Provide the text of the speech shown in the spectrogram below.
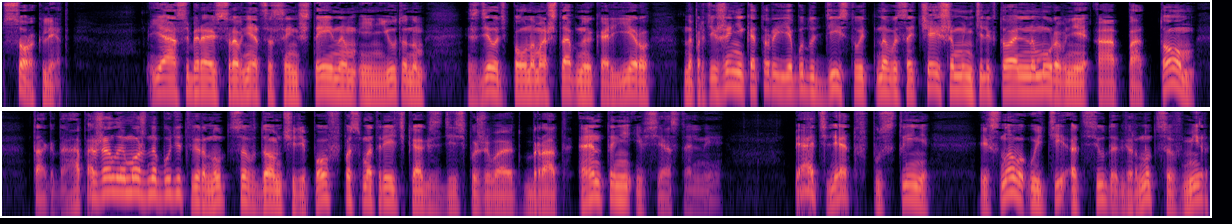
сорок лет. Я собираюсь сравняться с Эйнштейном и Ньютоном, сделать полномасштабную карьеру, на протяжении которой я буду действовать на высочайшем интеллектуальном уровне, а потом, тогда, пожалуй, можно будет вернуться в дом черепов, посмотреть, как здесь поживают брат Энтони и все остальные. Пять лет в пустыне, и снова уйти отсюда, вернуться в мир.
